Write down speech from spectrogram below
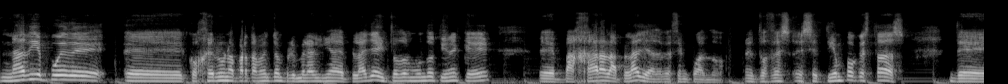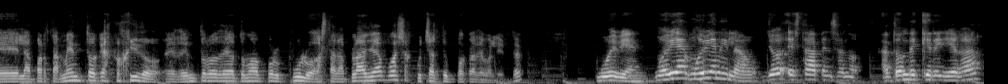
Nadie puede eh, coger un apartamento en primera línea de playa y todo el mundo tiene que eh, bajar a la playa de vez en cuando. Entonces, ese tiempo que estás del apartamento que has cogido eh, dentro de a tomar por culo hasta la playa, puedes escucharte un poco de valiente. Muy bien, muy bien, muy bien hilado. Yo estaba pensando, ¿a dónde quiere llegar?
